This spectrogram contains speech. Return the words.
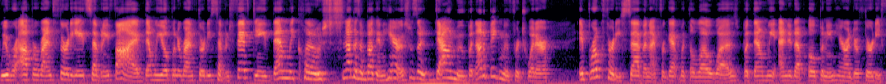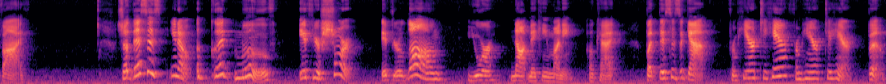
we were up around 38.75. Then we opened around 37.50. Then we closed snug as a bug in here. This was a down move, but not a big move for Twitter. It broke 37. I forget what the low was, but then we ended up opening here under 35. So this is, you know, a good move if you're short. If you're long, you're not making money, okay? But this is a gap from here to here, from here to here. Boom,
